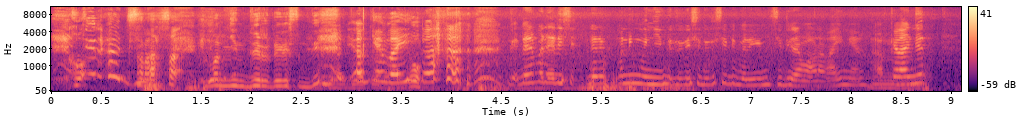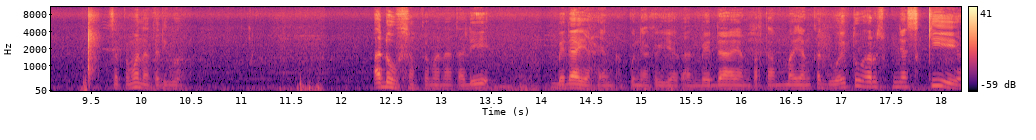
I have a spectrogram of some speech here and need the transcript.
Kok serasa menyindir diri sendiri ya? Ya, oke baiklah. Oh. daripada di, dari mending menyindir diri sendiri sih dibandingin sindir sama orang lainnya oke Hmm. lanjut. Sampai mana tadi gua? Aduh sampai mana tadi beda ya yang punya kegiatan. Beda yang pertama yang kedua itu harus punya skill.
